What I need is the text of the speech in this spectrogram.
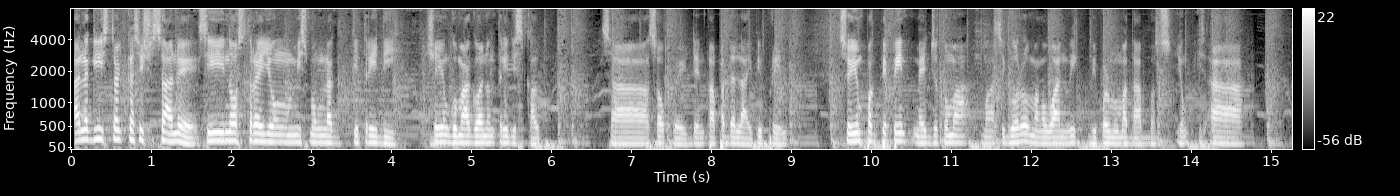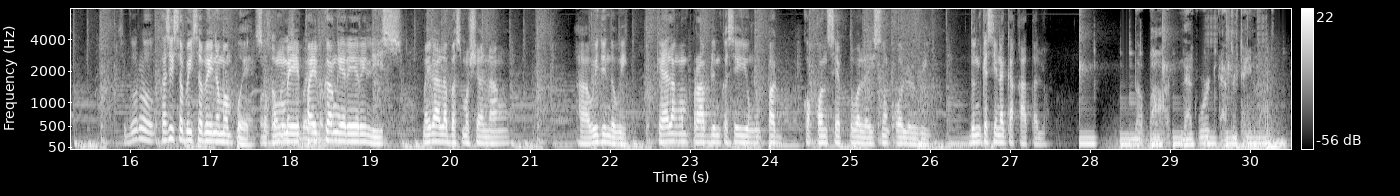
Ah, nag-start kasi siya sa ano eh. Si Nostra yung mismong nag-3D. Siya yung gumagawa ng 3D sculpt sa software. Then papadala, ipiprint. So yung pagpipaint, medyo tuma, mga siguro mga one week before mo matapos. Yung, ah, siguro, kasi sabay-sabay naman po eh. So kung may five kang i-release, may lalabas mo siya ng ah, within the week. Kaya lang ang problem kasi yung pag-conceptualize ng color wheel. Doon kasi nagkakatalo. The Pod Network Entertainment.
